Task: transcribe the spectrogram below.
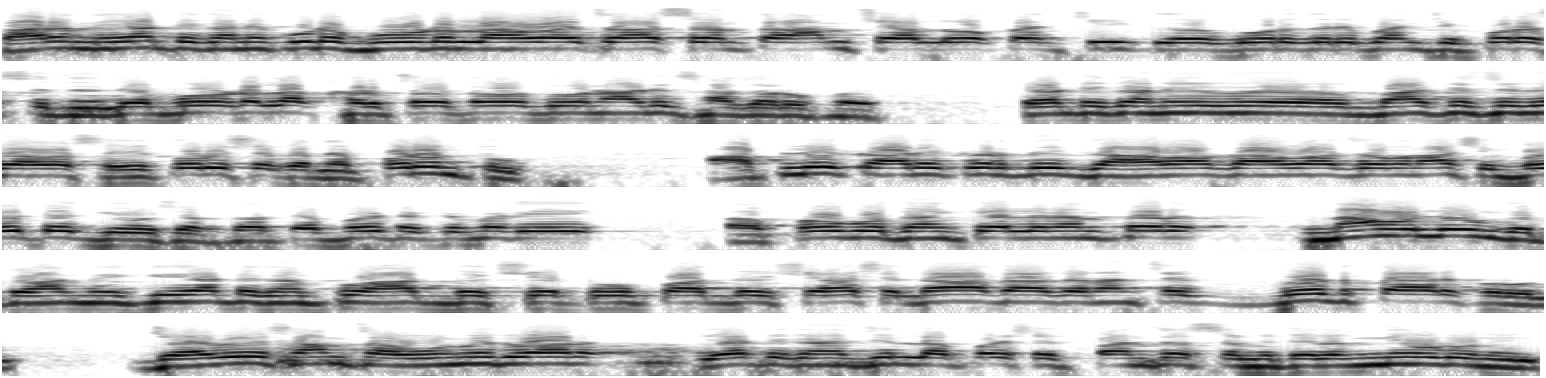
कारण या ठिकाणी कुठे बोर्ड लावायचा असेल तर आमच्या लोकांची गोरगरिबांची परिस्थिती त्या बोर्डाला खर्च होतो दोन अडीच हजार रुपये. त्या ठिकाणी बाकीचे व्यवसाय हे करू शकत नाही. परंतु आपले कार्यकर्ते गावागावा जाऊन अशी बैठक घेऊ शकतात. त्या बैठकीमध्ये प्रबोधन केल्यानंतर नाव लिहून घेतो आम्ही की या ठिकाणी तू अध्यक्ष तू उपाध्यक्ष असे दहा दहा जणांचे गट तयार करून ज्यावेळेस आमचा उमेदवार या ठिकाणी जिल्हा परिषद पंचायत समितीला निवडून येईल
